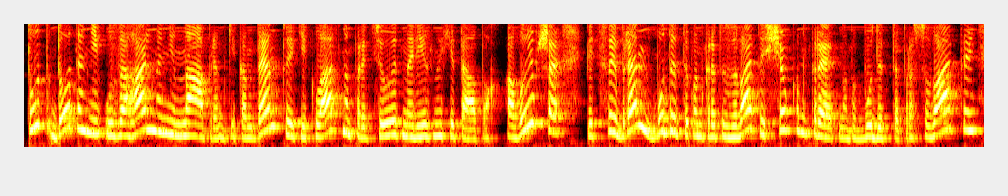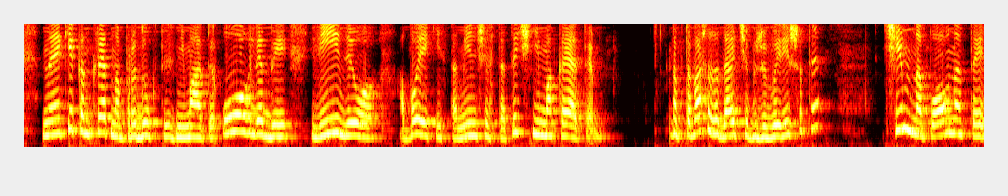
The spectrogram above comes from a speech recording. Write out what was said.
Тут додані узагальнені напрямки контенту, які класно працюють на різних етапах. А ви вже під свій бренд будете конкретизувати, що конкретно ви будете просувати, на які конкретно продукти знімати огляди, відео або якісь там інші статичні макети. Тобто ваша задача вже вирішити, чим наповнити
